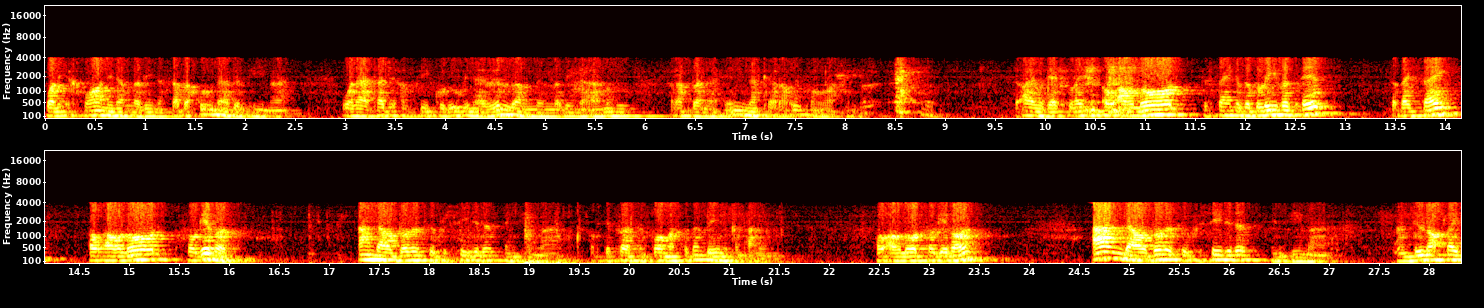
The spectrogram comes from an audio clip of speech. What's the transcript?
ولإخواننا الذين سبقونا بالإيمان ولا تجعل في قلوبنا غلا للذين آمنوا ربنا إنك رؤوف رحيم The ayah with the explanation, O our Lord, the saying of the believers is that they say, O our Lord, forgive us and our brothers who preceded us in Iman. Obviously, first and foremost of them being the companions. O our Lord, forgive us and our brothers who preceded us in Iman. And do not place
